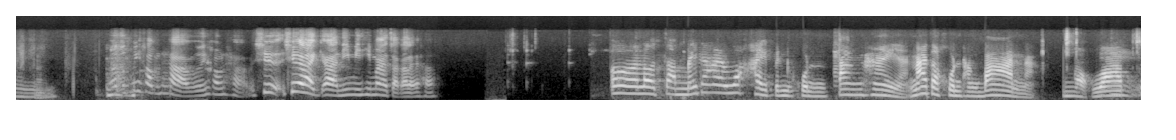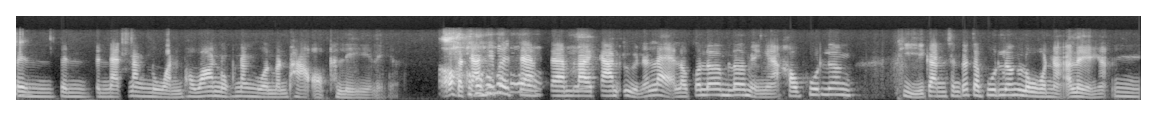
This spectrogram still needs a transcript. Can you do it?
อืมเออมีคำถามมีคำถาม ชื่อชื่อรายการนี้มีที่มาจากอะไรคะ เออ เราจำไม่ได้ว่าใครเป็นคนตั้งให้อะ น่าจะคนทางบ้านน่ะ บอกว่าอืม เป็นเป็นเป็นแนทนางนวลเพราะว่านกนางนวลมันพาออกทะเลอะไรเงี้ยจากการที่ไปแจมแจมรายการอื่นนั่นแหละ เราก็เริ่มเริ่มอย่างเงี้ยเขาพูดเรื่องผีกันฉันก็จะพูดเรื่องโลนอะอะไรอย่างเงี้ย อืม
